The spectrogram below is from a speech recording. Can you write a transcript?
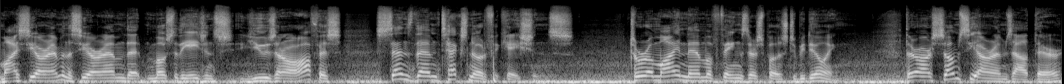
my CRM and the CRM that most of the agents use in our office sends them text notifications to remind them of things they're supposed to be doing. There are some CRMs out there,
